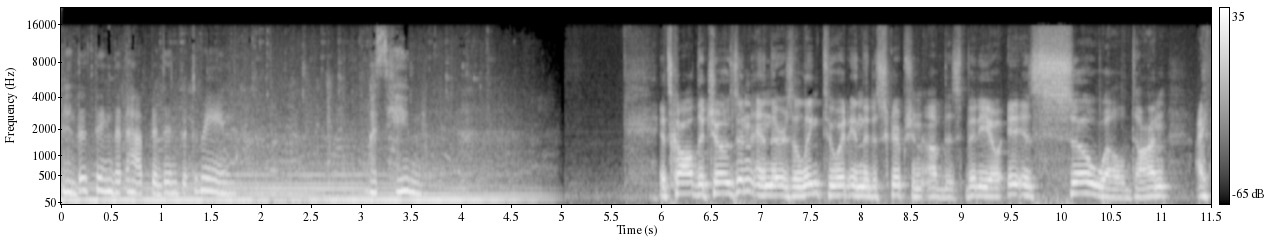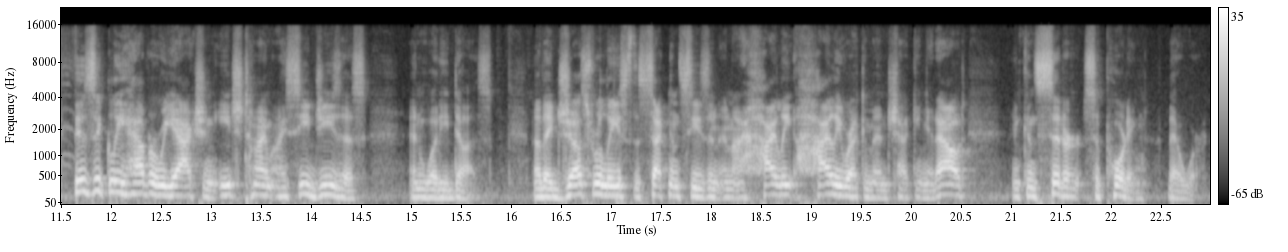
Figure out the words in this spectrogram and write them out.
And the thing that happened in between was him. It's called The Chosen, and there's a link to it in the description of this video. It is so well done. I physically have a reaction each time I see Jesus and what he does. Now, they just released the second season, and I highly, highly recommend checking it out and consider supporting their work.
